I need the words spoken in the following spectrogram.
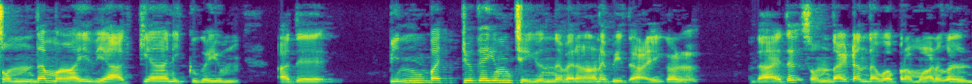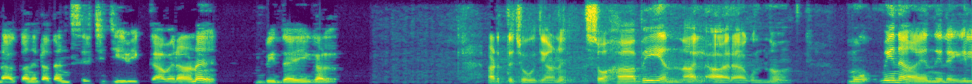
സ്വന്തമായി വ്യാഖ്യാനിക്കുകയും അത് പിൻപറ്റുകയും ചെയ്യുന്നവരാണ് ബിദായികൾ അതായത് സ്വന്തമായിട്ട് എന്താവുക പ്രമാണങ്ങൾ ഉണ്ടാക്കുക എന്നിട്ട് അതനുസരിച്ച് ജീവിക്കുക. അവരാണ് അടുത്ത ചോദ്യമാണ് സ്വഹാബി എന്നാൽ ആരാകുന്നു? മുഅ്മിനായ നിലയിൽ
